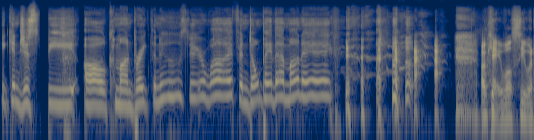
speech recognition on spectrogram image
He can just be, oh, come on, break the news to your wife and don't pay that money. Okay, we'll see what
